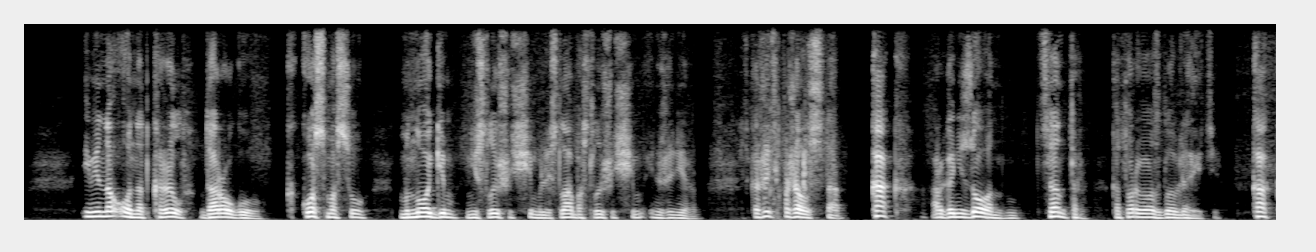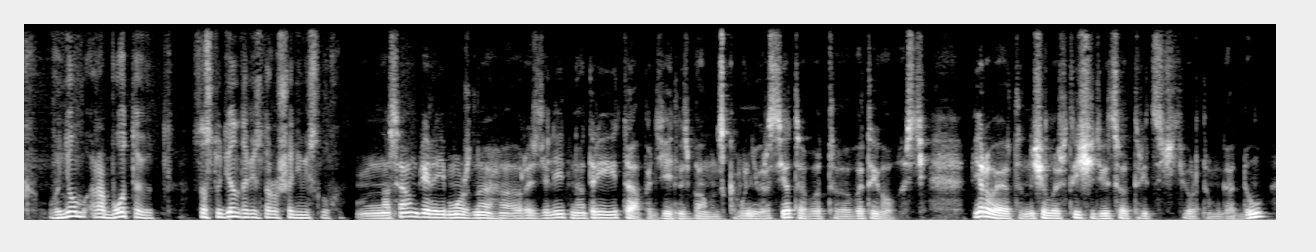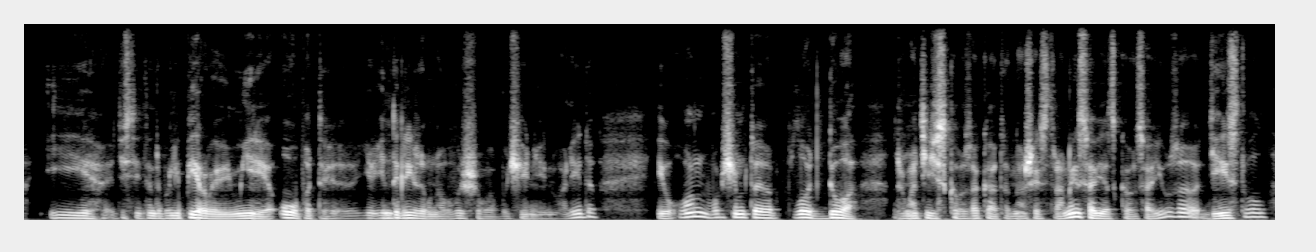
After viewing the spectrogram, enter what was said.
Именно он открыл дорогу к космосу многим неслышащим или слабослышащим инженерам. Скажите, пожалуйста, как организован центр, который вы возглавляете? Как в нем работают со студентами с нарушениями слуха? На самом деле можно разделить на три этапа деятельность Бауманского университета вот в этой области. Первое это началось в 1934 году. И действительно, это были первые в мире опыты интегрированного высшего обучения инвалидов. И он, в общем-то, вплоть до драматического заката нашей страны, Советского Союза, действовал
